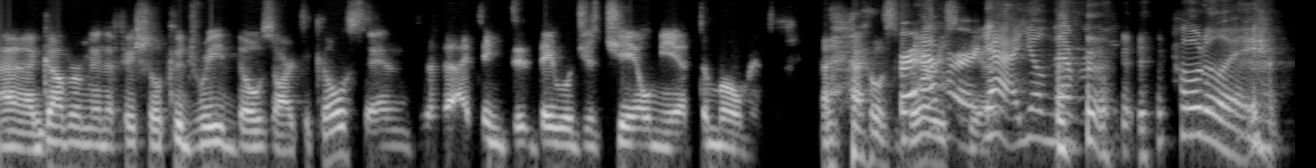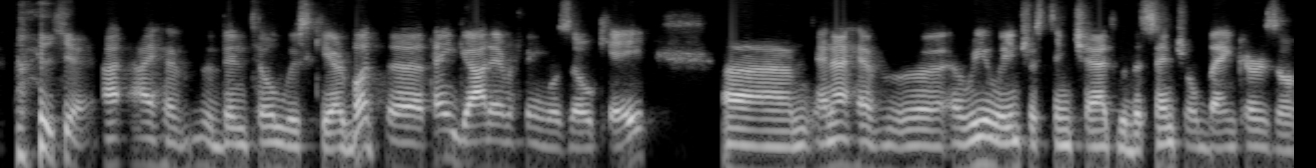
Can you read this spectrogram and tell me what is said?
uh, government official could read those articles, and Think they will just jail me at the moment. I was forever. Very yeah, you'll never totally. yeah, I, I, have been totally scared, but uh, thank God everything was okay. Um, and I have uh, a really interesting chat with the central bankers of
